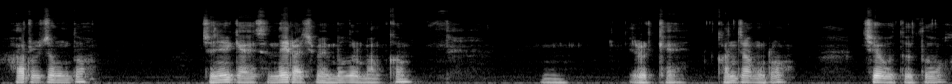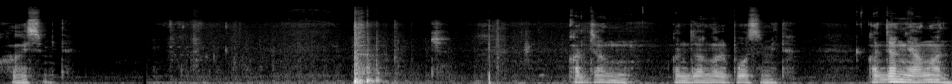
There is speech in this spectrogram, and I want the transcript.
하루 정도 저녁에 해서 내일 아침에 먹을 만큼 음, 이렇게 간장으로 재워두도록 하겠습니다. 간장, 간장을 부었습니다. 간장량은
